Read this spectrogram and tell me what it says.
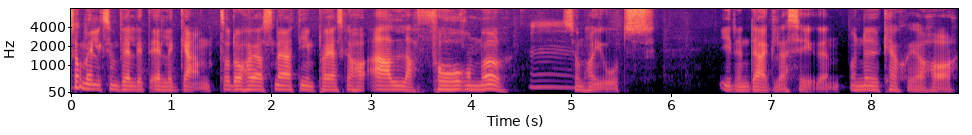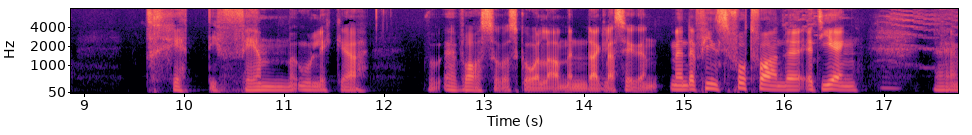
som är liksom väldigt elegant. Och då har jag snöat in på att jag ska ha alla former som har gjorts i den där glasyren. Och nu kanske jag har 35 olika vaser och skålar med den där glasyren. Men det finns fortfarande ett gäng. Eh,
